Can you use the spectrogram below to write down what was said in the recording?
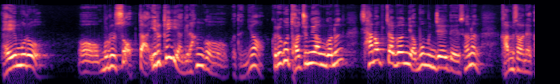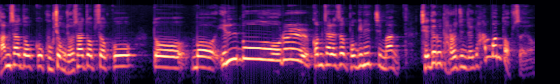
배임으로 어, 물을 수 없다 이렇게 이야기를 한 거거든요. 그리고 더 중요한 거는 산업자본 여부 문제에 대해서는 감사원의 감사도 없고 국정조사도 없었고 또 뭐 일부를 검찰에서 보긴 했지만 제대로 다뤄진 적이 한 번도 없어요.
